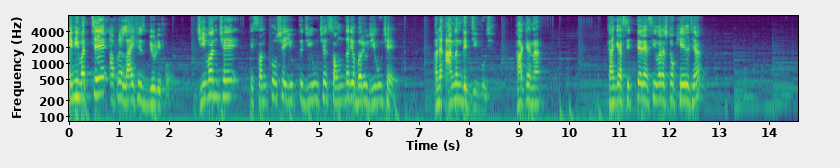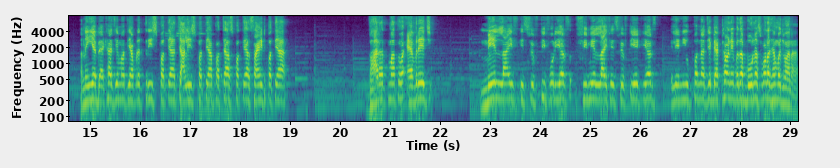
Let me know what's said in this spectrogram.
એની વચ્ચે આપણે લાઈફ ઇઝ બ્યુટીફુલ જીવન છે એ સંતોષે યુક્ત જીવવું છે સૌંદર્ય ભર્યું જીવવું છે અને આનંદિત જીવવું છે. હા કે ના? કારણ કે આ સિત્તેર એસી વર્ષનો ખેલ છે અને અહીંયા બેઠા છે, એમાંથી આપણે ત્રીસ પત્યા, ચાલીસ પત્યા, પચાસ પત્યા સાહીઠ પત્યા. ભારતમાં તો average male life is fifty four years female life is fifty eight years એટલે એની ઉપરના જે બેઠા હોય ને એ બધા બોનસ વાળા સમજવાના.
